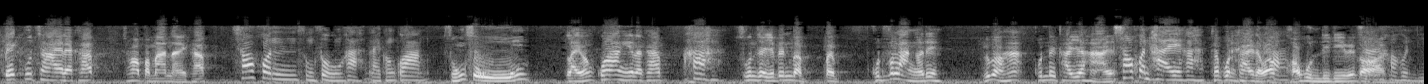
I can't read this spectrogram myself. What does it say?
เปคผู้ชายแหละครับ ชอบประมาณไหนครับ ชอบคนสูงสูงๆค่ะ ไหล่กว้างสูงสูงๆไหล่กว้างๆอย่างนี้แหละครับ ๆค่ะ ส่วนใหญ่จะเป็นแบบแบบคนฝรั่งเหรอดิหรือเปล่าฮะ คนไทยๆจะหายชอบคนไทยค่ะชอบคนไทยแต่ว่าค่ะขอหุ่นดีๆไว้ก่อน ใช่ค่ะคนดี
